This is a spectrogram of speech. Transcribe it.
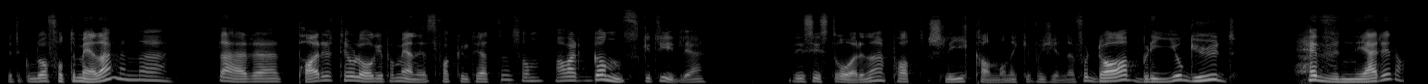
Jeg vet ikke om du har fått det med deg, men eh, det er et par teologer på Menighetsfakultetet som har vært ganske tydelige de siste årene på at slik kan man ikke forkynne. For da blir jo Gud hevngjerrig, da.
